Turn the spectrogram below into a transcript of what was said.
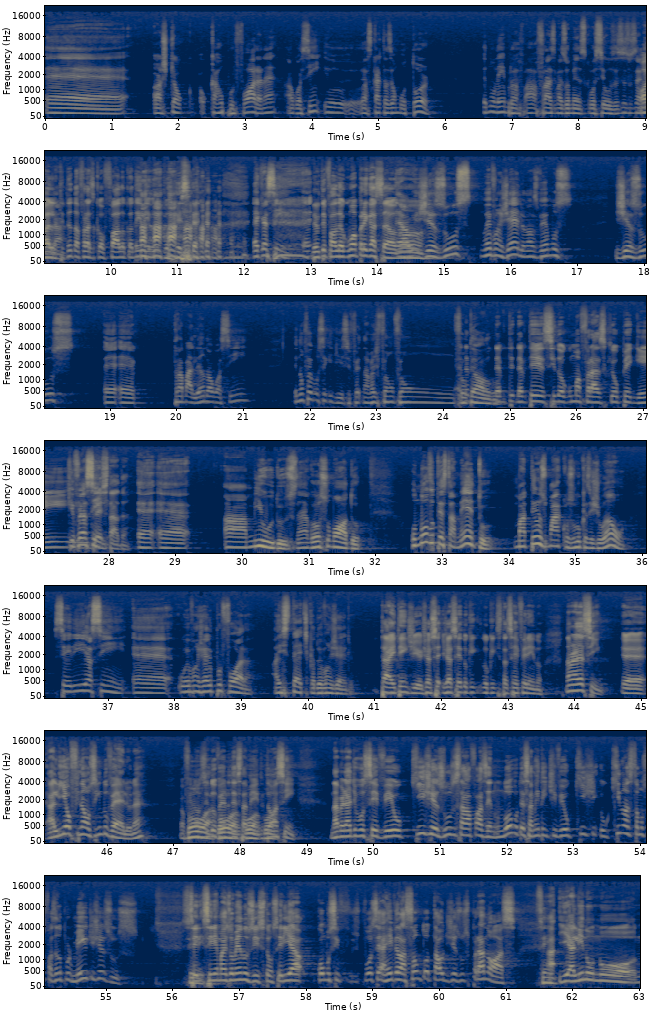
é, acho que é o, o carro por fora, né? Algo assim, e as cartas é um motor. Eu não lembro a, a frase mais ou menos que você usa. se você Olha, lembrar. tem tanta frase que eu falo que eu nem lembro depois. é que assim, é, Devo ter falado em alguma pregação. é não- Jesus, no Evangelho, nós vemos Jesus é, é, trabalhando algo assim. E não foi você que disse, foi- na verdade foi um, foi um, foi um deve, teólogo. Deve ter, deve ter sido alguma frase que eu peguei Que foi assim, emprestada. é, é, a miúdos, né, a grosso modo. O Novo Testamento, Mateus, Marcos, Lucas e João, seria assim, é, o evangelho por fora, a estética do evangelho. Tá, entendi. Eu já sei, já sei do, que, do que você está se referindo. Na verdade, assim, é, ali é o finalzinho do velho, né? É o Boa, finalzinho do Velho boa, Testamento. boa, Então, boa. assim, na verdade, você vê o que Jesus estava fazendo. No Novo Testamento, a gente vê o que, o que nós estamos fazendo por meio de Jesus. Seria, seria mais ou menos isso. Então, seria como se fosse a revelação total de Jesus para nós. Sim. Ah, e ali no, no-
